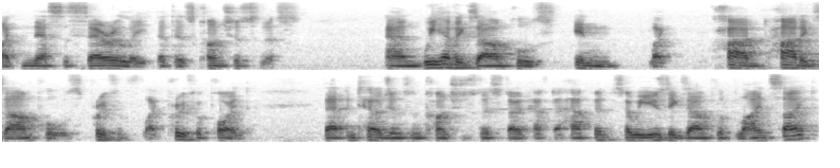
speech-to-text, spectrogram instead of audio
like necessarily that there's consciousness. And we have examples in hard hard examples, proof of like proof of point that intelligence and consciousness don't have to happen. So we use the example of blind sight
